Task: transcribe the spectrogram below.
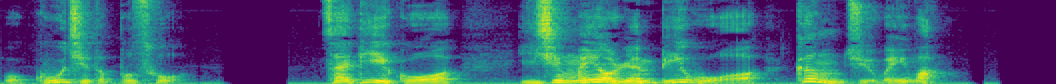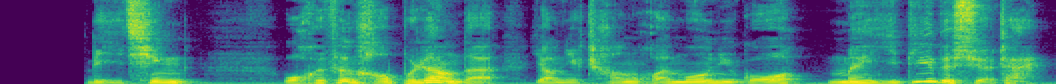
我估计的不错，在帝国已经没有人比我更具威望。李青，我会分毫不让的要你偿还魔女国每一滴的血债。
